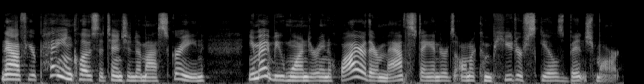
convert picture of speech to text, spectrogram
Now, if you're paying close attention to my screen, you may be wondering why are there math standards on a computer skills benchmark?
